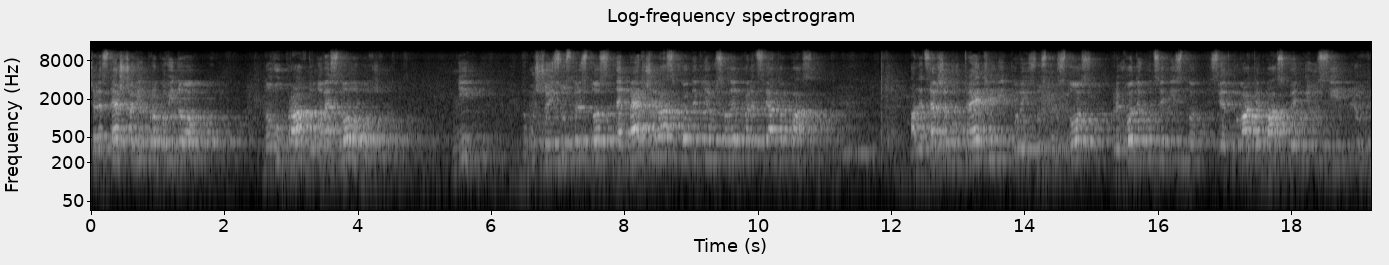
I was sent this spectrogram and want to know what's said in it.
Через те, що Він проповідував нову правду, нове Слово Боже? Ні. Тому що Ісус Христос не перший раз входив в Єрусалим перед святом Пасхи. Але це вже був третій рік, коли Ісус Христос приходив у це місто святкувати Пасху, як і усі люди.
